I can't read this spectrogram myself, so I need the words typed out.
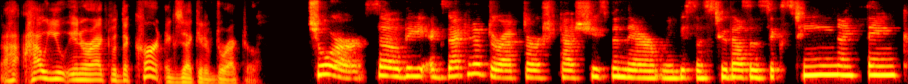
how you interact with the current executive director? Sure. So the executive director, gosh, she's been there maybe since 2016, I think.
